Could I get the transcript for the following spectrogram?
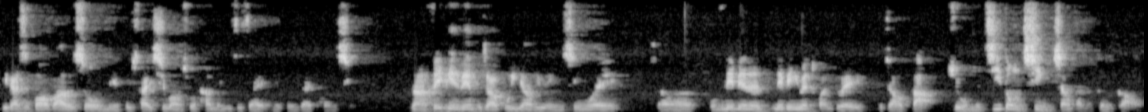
一开始爆发的时候，我们也不太希望说他们一直在每天在通勤。那菲平那边比较不一样的原因，是因为呃，我们那边的那边因为团队比较大，所以我们的机动性相反的更高。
